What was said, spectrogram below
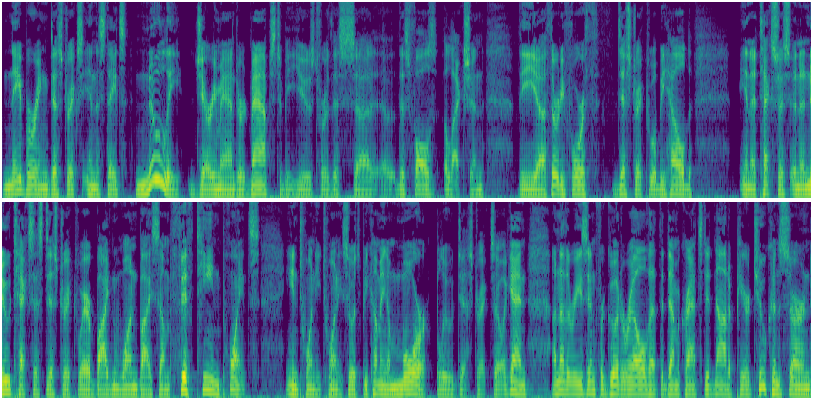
neighboring districts in the state's newly gerrymandered maps to be used for this uh, this fall's election. The uh, 34th district will be held in a Texas in a new Texas district where Biden won by some 15 points in 2020. So it's becoming a more blue district. So again, another reason for good or ill that the Democrats did not appear too concerned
